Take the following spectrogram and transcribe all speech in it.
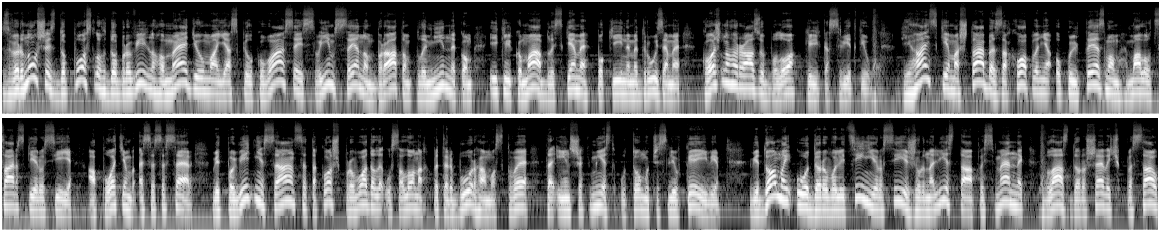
Звернувшись до послуг добровільного медіума, я спілкувався із своїм сином, братом, племінником і кількома близькими покійними друзями. Кожного разу було кілька свідків. Гігантські масштаби захоплення окультизмом мало в царській Росії, а потім в СССР. Відповідні сеанси також проводили у салонах Петербурга, Москви та інших міст, у тому числі в Києві. Відомий у дореволюційній Росії Росії журналіст та письменник Влас Дорошевич писав,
